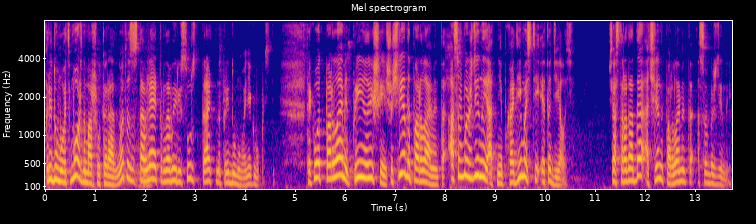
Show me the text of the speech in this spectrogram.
придумывать можно маршруты разные, но это заставляет трудовые ресурсы тратить на придумывание глупостей. Так вот, парламент принял решение, что члены парламента освобождены от необходимости это делать. Вся страна – да, а члены парламента освобождены.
